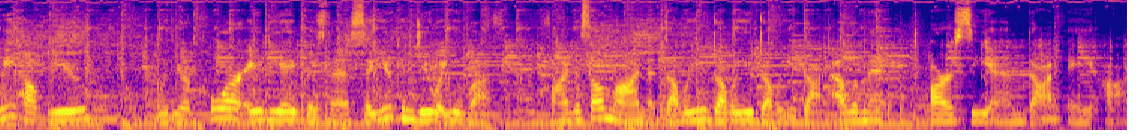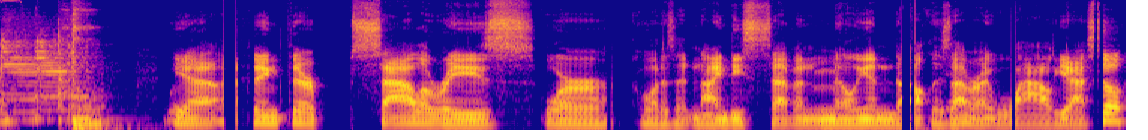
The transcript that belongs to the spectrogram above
We help you with your core ABA business so you can do what you love. Find us online at www.elementrcm.ai. Yeah, I think their salaries were what is it 97 million dollars is that right wow yeah so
